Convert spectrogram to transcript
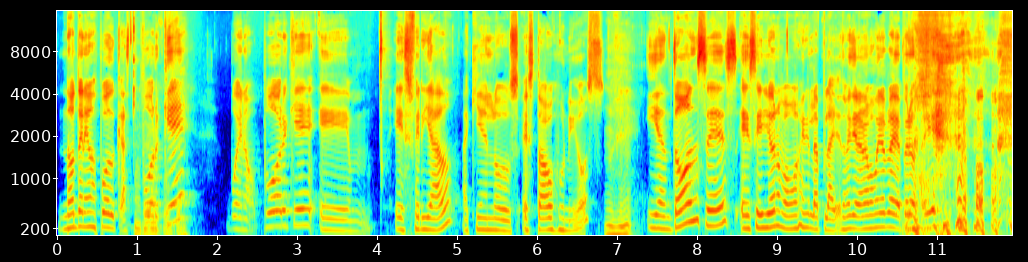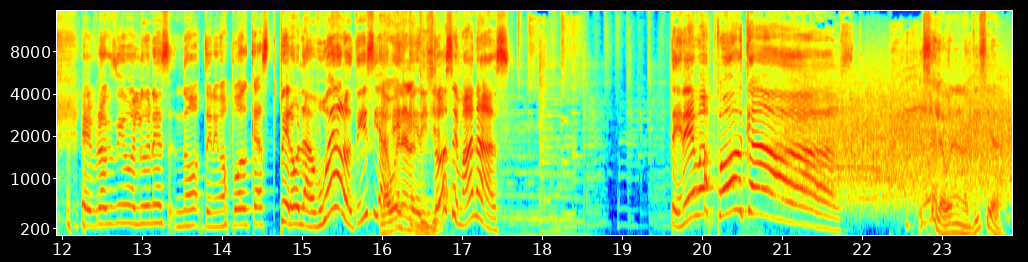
No tenemos podcast. No ¿Por tenemos qué? Bueno, porque eh, es feriado aquí en los Estados Unidos. Ujú. Y entonces, ese y yo nos vamos a ir a la playa. No, mentira, no vamos a ir a la playa, pero eh, el próximo lunes no tenemos podcast. Pero la buena noticia La buena es que noticia. en dos semanas tenemos podcast. ¿Esa es la buena noticia?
